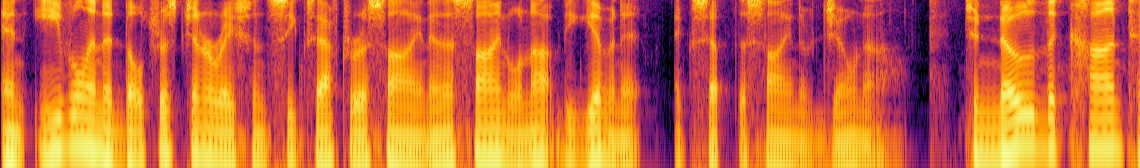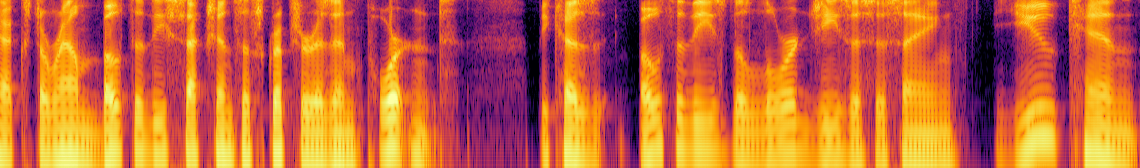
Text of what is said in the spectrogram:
An evil and adulterous generation seeks after a sign, and a sign will not be given it except the sign of Jonah. To know the context around both of these sections of Scripture is important because both of these, the Lord Jesus is saying, you can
